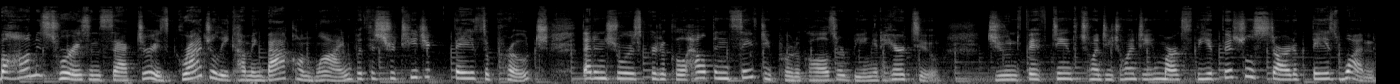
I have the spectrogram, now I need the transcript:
Bahamas tourism sector is gradually coming back online with a strategic phased approach that ensures critical health and safety protocols are being adhered to. June 15, 2020 marks the official start of Phase 1,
